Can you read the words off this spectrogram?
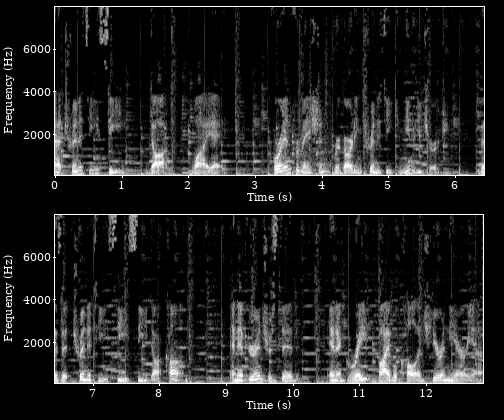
at trinityc.ya. For information regarding Trinity Community Church, visit trinitycc.com. And if you're interested in a great Bible college here in the area,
